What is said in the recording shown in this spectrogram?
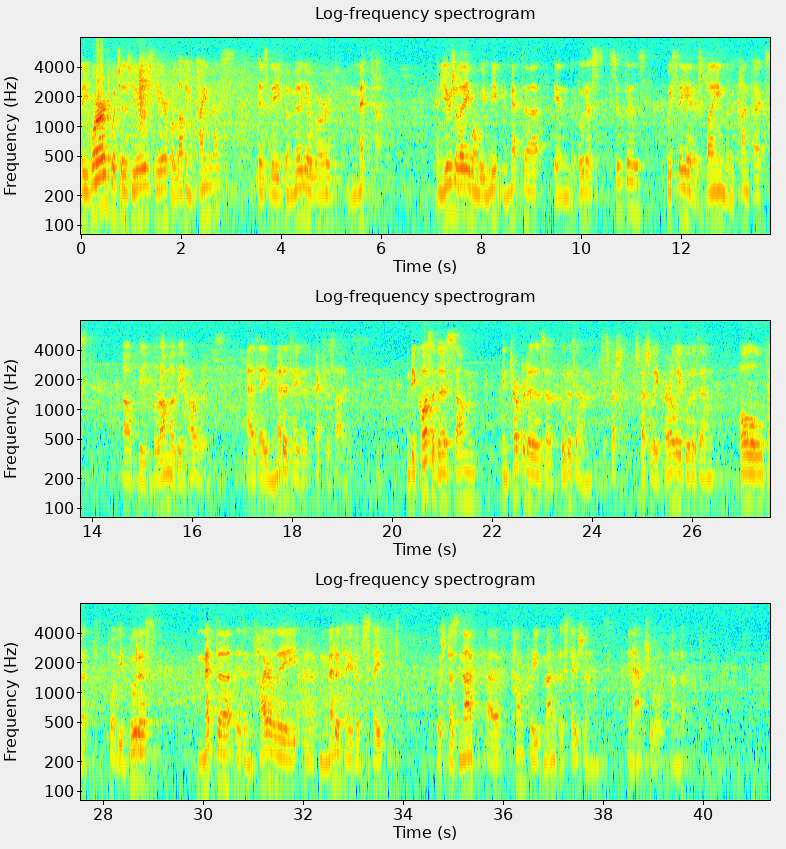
The word which is used here for loving kindness is the familiar word metta. And usually when we meet metta in the Buddhist suttas, we see it explained in the context of the Brahma Viharas as a meditative exercise. And because of this, some interpreters of Buddhism, especially, especially early Buddhism, hold that for the Buddhist Metta is entirely a kind of meditative state which does not have concrete manifestations in actual conduct.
